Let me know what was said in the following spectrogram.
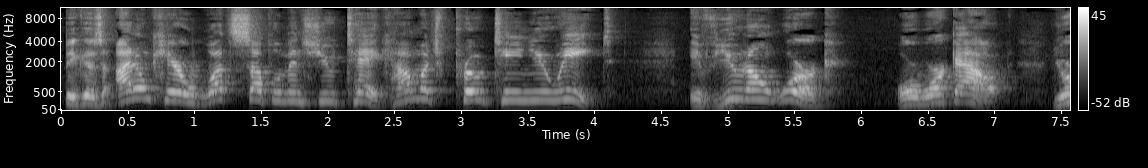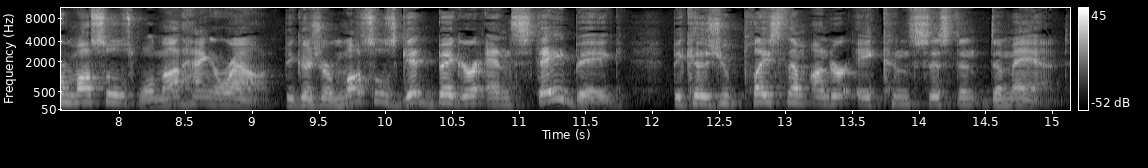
Because I don't care what supplements you take, how much protein you eat. If you don't work, or work out, your muscles will not hang around because your muscles get bigger and stay big because you place them under a consistent demand.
